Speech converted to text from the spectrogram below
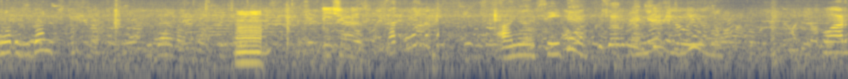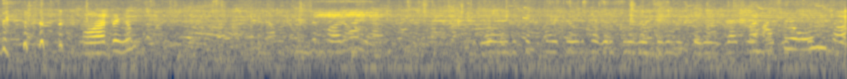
Şuna da biber mi? Biber var. Hı. Değişik. Anam Seydi. Ben neredeyim biliyor musun? Fuarda. Fuardayım. Bizim fuarı var ya. Onun bir kapısına köylü pazarı kurulu gösterim gösterimizler. Haftaya olmayacak.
